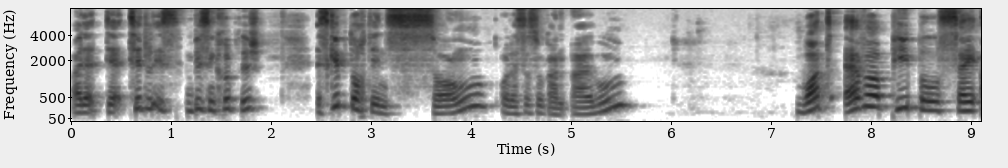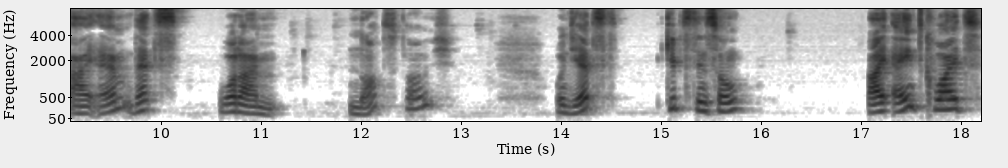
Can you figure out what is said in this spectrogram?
weil der, der Titel ist ein bisschen kryptisch. Es gibt doch den Song, oder ist das sogar ein Album? Whatever people say I am, that's what I'm not, glaube ich. Und jetzt gibt es den Song I ain't quite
